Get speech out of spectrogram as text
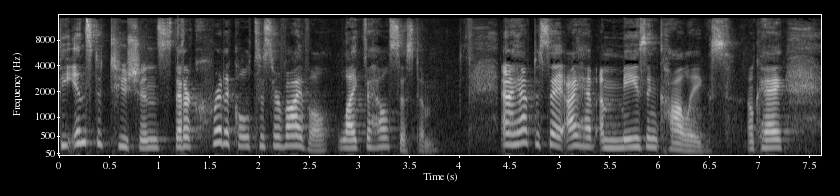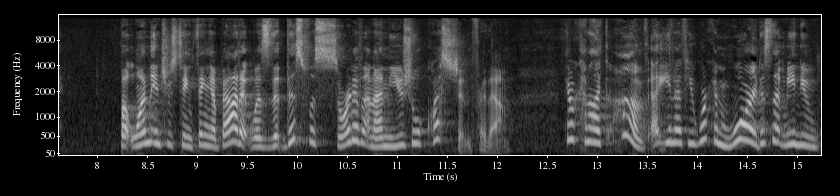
the institutions that are critical to survival, like the health system. And I have to say, I have amazing colleagues, okay? But one interesting thing about it was that this was sort of an unusual question for them. They were kind of like, oh, uh, you know, if you work in war, doesn't that mean you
